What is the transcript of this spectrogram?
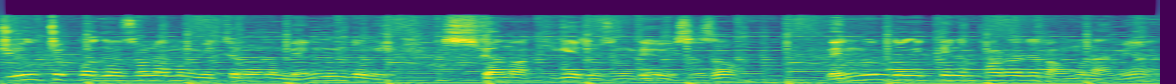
쭉쭉 뻗은 소나무 밑으로는 맹문동이 기가 막히게 조성되어 있어서 맹문동이 피는 8월에 방문하면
